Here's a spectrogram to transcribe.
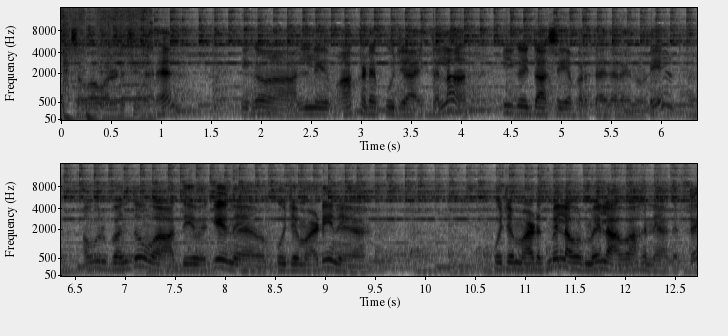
ಉತ್ಸವ ಹೊರಡಿಸಿದ್ದಾರೆ. ಈಗ ಅಲ್ಲಿ ಆ ಕಡೆ ಪೂಜೆ ಆಯ್ತಲ್ಲ, ಈಗ ದಾಸಯ್ಯ ಬರ್ತಾ ಇದ್ದಾರೆ ನೋಡಿ. ಅವರು ಬಂದು ಆ ದೇವಿಗೆ ಪೂಜೆ ಮಾಡಿ ಪೂಜೆ ಮಾಡಿದ್ಮೇಲೆ ಅವ್ರ ಮೇಲೆ ಆವಾಹನೆ ಆಗುತ್ತೆ.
